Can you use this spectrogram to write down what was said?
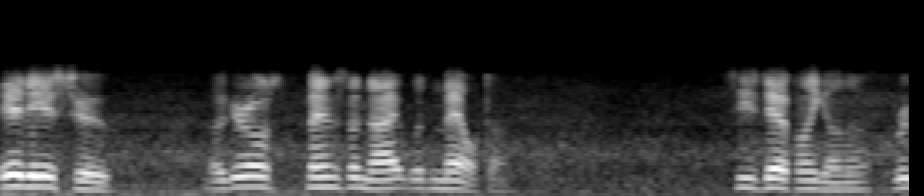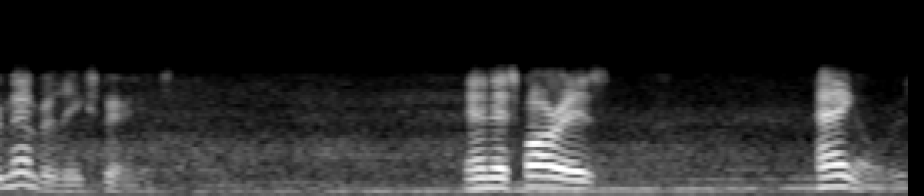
it is true. A girl spends the night with Melton. She's definitely going to remember the experience. And as far as hangovers,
